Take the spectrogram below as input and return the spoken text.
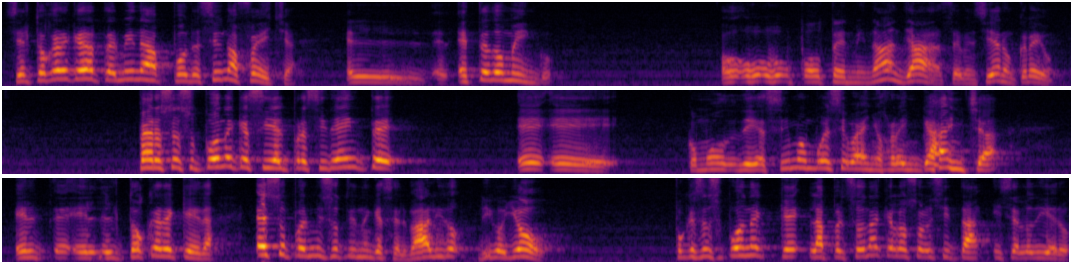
Si el toque de queda termina, por decir una fecha, el- el- este domingo, o, o- o- terminan ya, se vencieron creo. Pero se supone que si el presidente, eh, eh, como decimos en buen cibaño, reengancha el, el- el toque de queda, esos permisos tienen que ser válidos, digo yo, porque se supone que la persona que lo solicitan y se lo dieron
